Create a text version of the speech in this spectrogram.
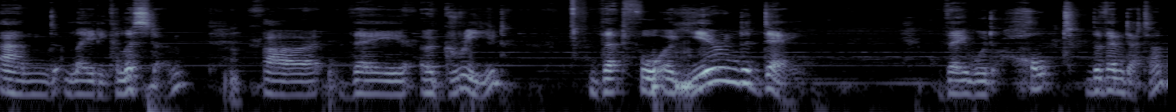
and Lady Callisto, uh, they agreed that for a year and a day they would halt the vendetta,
